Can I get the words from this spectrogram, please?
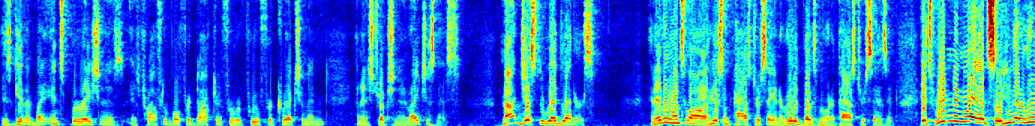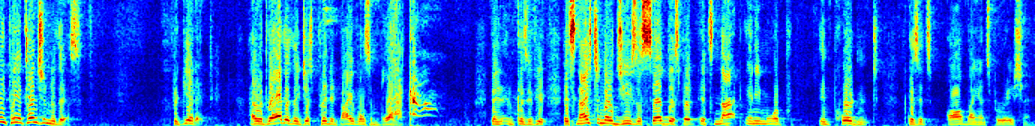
is given by inspiration is, is profitable for doctrine, for reproof, for correction, and, and instruction in righteousness. Not just the red letters. And every once in a while, I'll hear some pastor say, and it really bugs me when a pastor says it. It's written in red, so you got to really pay attention to this. Forget it. I would rather they just printed Bibles in black. Because if you, it's nice to know Jesus said this, but it's not any more important because it's all by inspiration.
